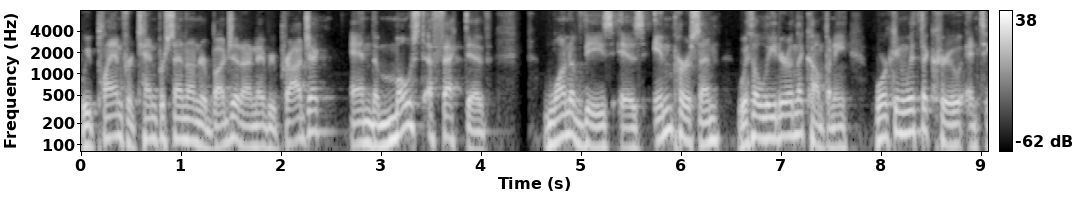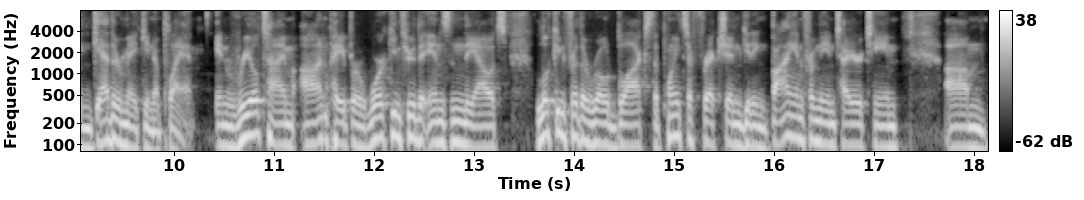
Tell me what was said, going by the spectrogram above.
We plan for 10% under budget on every project. And the most effective one of these is in person with a leader in the company, working with the crew and together making a plan in real time on paper, working through the ins and the outs, looking for the roadblocks, the points of friction, getting buy in from the entire team. Um,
